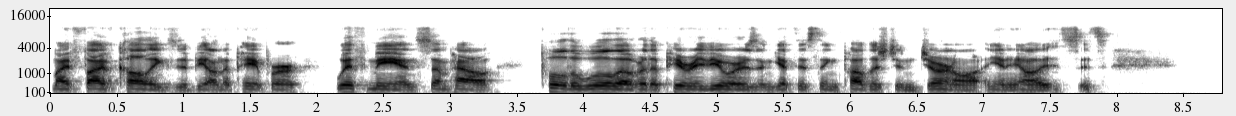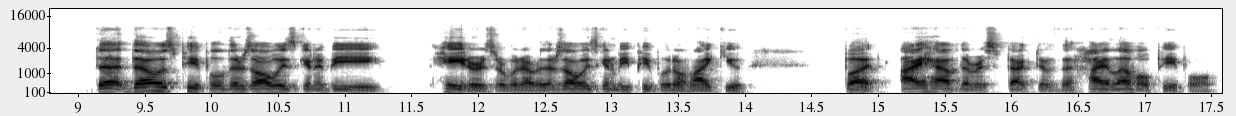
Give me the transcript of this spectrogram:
my five colleagues to be on the paper with me and somehow pull the wool over the peer reviewers and get this thing published in journal. You know, it's it's the, those people. There's always going to be haters or whatever. There's always going to be people who don't like you. But I have the respect of the high level people.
